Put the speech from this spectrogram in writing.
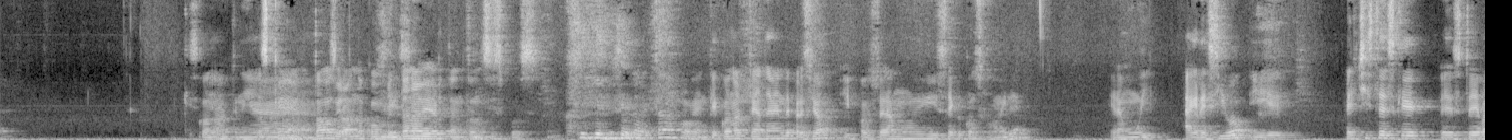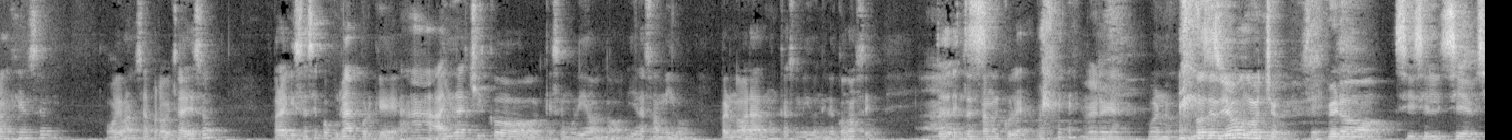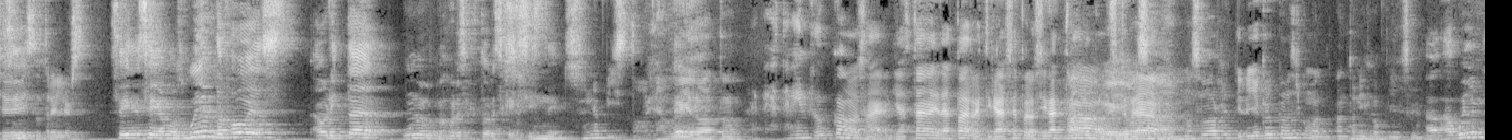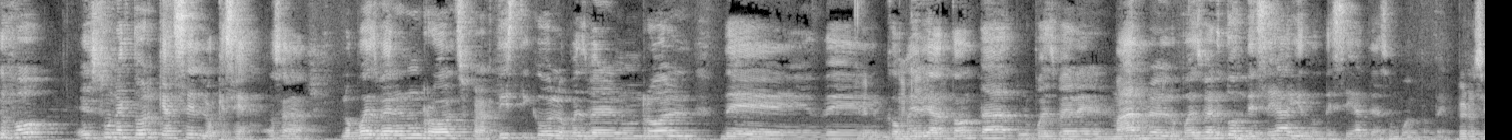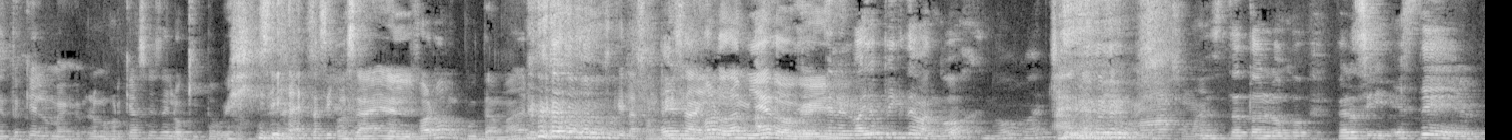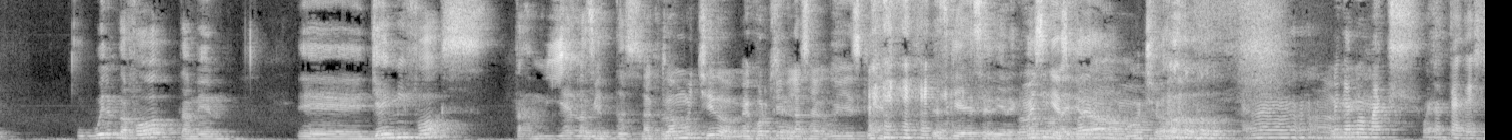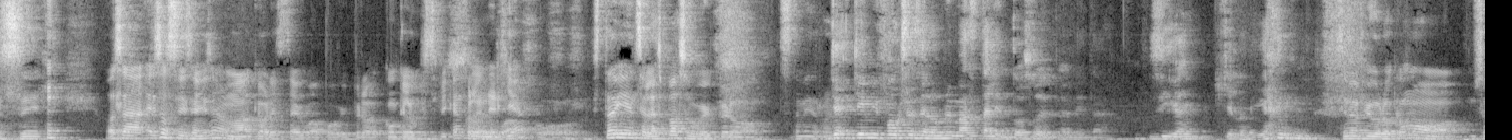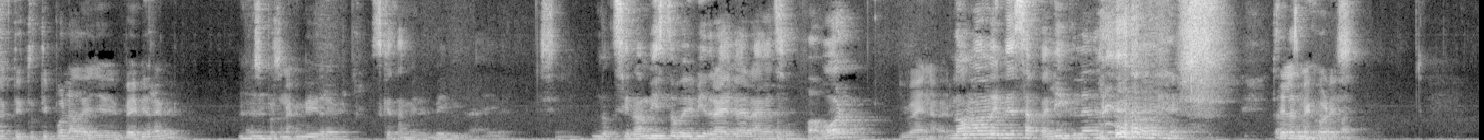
Que Connor tenía... Es que estamos grabando con Sí, ventana sí. abierta, entonces pues... Estaba joven, que Connor tenía también depresión y pues era muy seco con su familia. Era muy agresivo y el chiste es que este, Evan Hansen, o Evan, se aprovecha de eso para, y se hace popular porque, ah, ayuda al chico que se murió, ¿no? Y era su amigo, pero no era nunca su amigo ni lo conoce. Entonces, Ah, entonces está muy culero. Verga. Bueno, nos desviamos mucho. Sí. Pero sí, sí, sí, sí, he Sí. visto trailers. Sí, sigamos. William Dafoe es ahorita uno de los mejores actores que existe. Es una pistola, güey, el vato. Pero está bien ruco, o sea, ya está de edad para retirarse, pero sigue actuando No, como si güey, o estuviera... sea, no se va a retirar. Yo creo que va a ser como Anthony Hopkins, güey. A, a William Dafoe es un actor que hace lo que sea. O sea, lo puedes ver en un rol super artístico, lo puedes ver en un rol de, de comedia tonta, lo puedes ver en Marvel, lo puedes ver donde sea y en donde sea te hace un buen papel. Pero siento que lo, me- lo mejor que hace es de loquito, güey. Sí, sí. O sea, en el faro, puta madre. Es que la El sonrisa y... faro da miedo, güey. En, el biopic de Van Gogh, no manches. Ah, su madre. Está todo loco. Pero sí, este. William Dafoe también. Eh, Jamie Foxx también lo siento súper- Actúa muy chido, mejor que Sí. en la saga, güey. Es que. Es que ese director No me ayudaba mucho. Ah, me güey. llamo Max. Buenas tardes. Sí. O sea, eso sí, se me hizo una mamada que ahora está guapo, güey. Pero como que lo justifican con la energía. guapo. Está bien, se las paso, güey, pero está medio raro. Ja- Jamie Foxx es el hombre más talentoso del planeta. Digan quien lo digan. Se me figuró como su actitud tipo la de Baby Driver. Su personaje en Baby Driver. Es que también es Baby Driver. Sí. No, si no han visto Baby Driver, háganse un favor. Y bueno, a ver. No mamen esa película. De las mejores.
